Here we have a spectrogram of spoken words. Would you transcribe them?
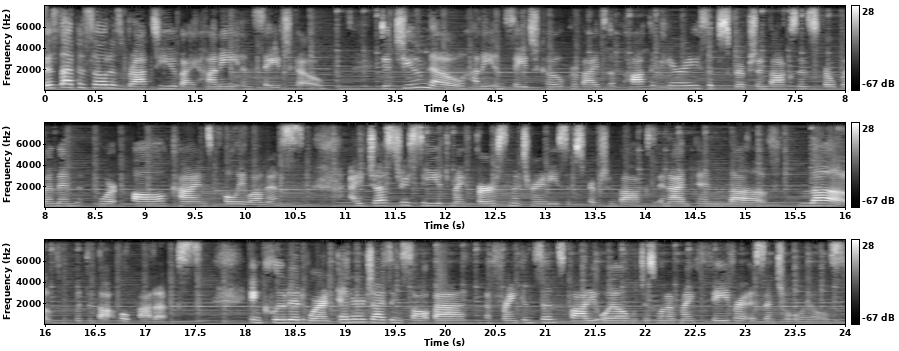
This episode is brought to you by Honey and Sage Co. Did you know Honey and Sage Co. provides apothecary subscription boxes for women for all kinds of holy wellness? I just received my first maternity subscription box and I'm in love, love with the thoughtful products. Included were an energizing salt bath, a frankincense body oil, which is one of my favorite essential oils,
